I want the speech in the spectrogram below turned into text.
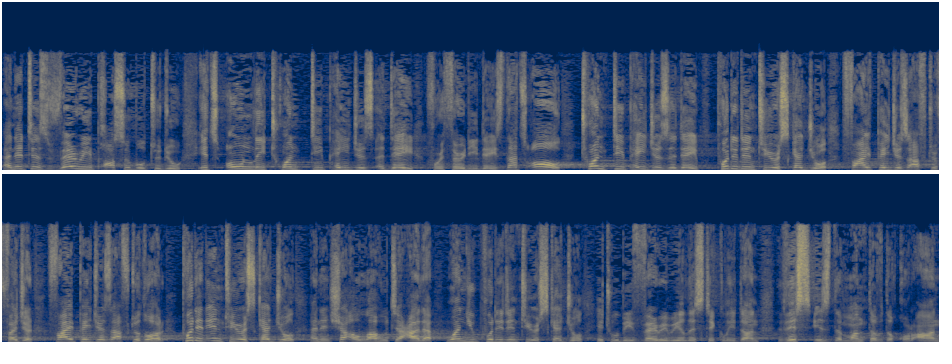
And it is very possible to do. It's only 20 pages a day for 30 days. That's all. 20 pages a day. Put it into your schedule. Five pages after Fajr, five pages after Dhuhr. Put it into your schedule, and insha'Allah ta'ala, when you put it into your schedule, it will be very realistically done. This is the month of the Quran.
